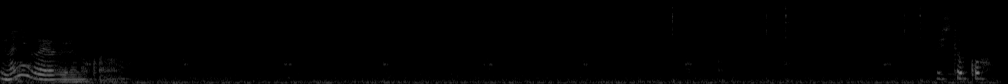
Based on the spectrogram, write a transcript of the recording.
何が選べるのかな？これしとこう。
